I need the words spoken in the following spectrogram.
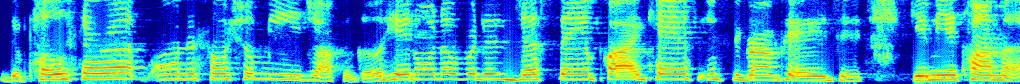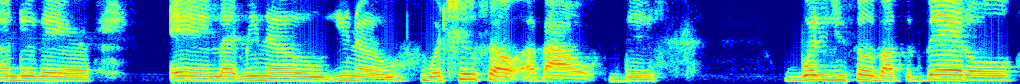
the posts are up on the social media. Y'all could go head on over to Just Saying Podcast Instagram page and give me a comment under there and let me know, you know, what you felt about this. What did you feel about the battle?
